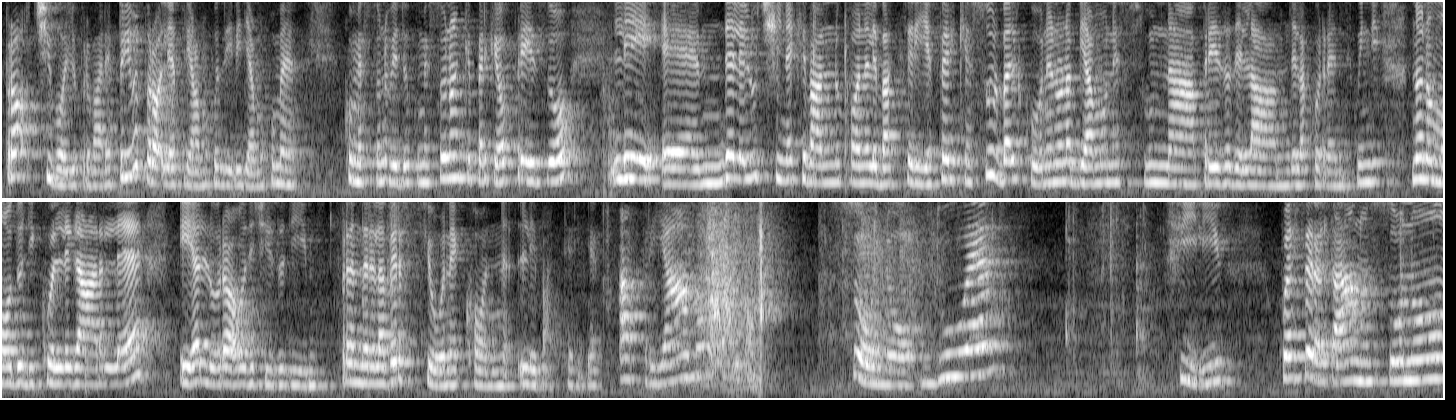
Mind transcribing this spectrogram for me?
Però ci voglio provare. Prima però le apriamo così vediamo com'è come sono, vedo come sono anche perché ho preso le, eh, delle lucine che vanno con le batterie perché sul balcone non abbiamo nessuna presa della, della corrente quindi non ho modo di collegarle e allora ho deciso di prendere la versione con le batterie. Apriamo. Sono due fili queste in realtà non sono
